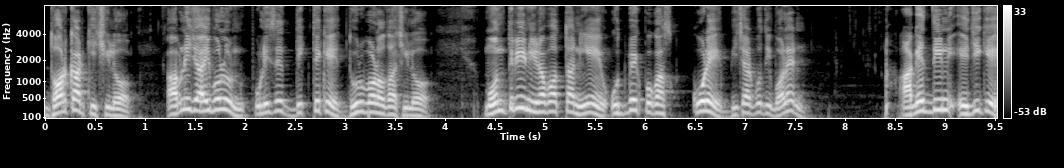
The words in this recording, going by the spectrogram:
দরকার কী ছিল? আপনি যাই বলুন, পুলিশের দিক থেকে দুর্বলতা ছিল। মন্ত্রী নিরাপত্তা নিয়ে উদ্বেগ প্রকাশ করে বিচারপতি বলেন, আগের দিন এজিকে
